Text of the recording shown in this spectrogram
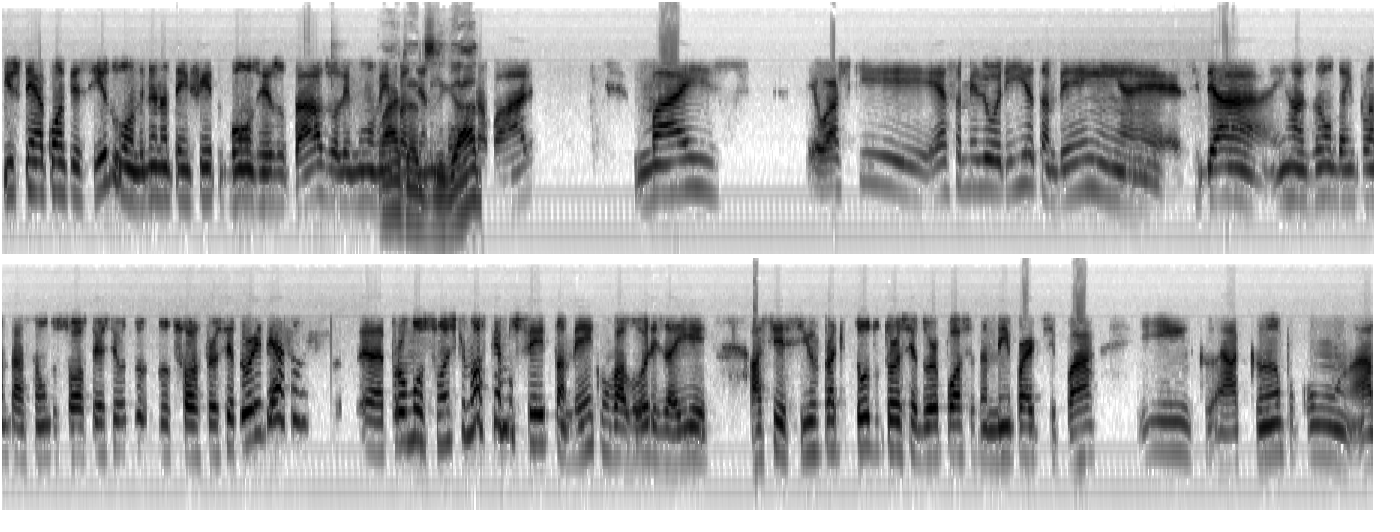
isso tem acontecido. O Londrina tem feito bons resultados. O Alemão vem fazendo desligado. um bom trabalho. Mas eu acho que essa melhoria também é, se dá em razão da implantação do sócio torcedor, do, do sócio torcedor e dessas é, promoções que nós temos feito também com valores aí acessíveis para que todo torcedor possa também participar e ir a campo com a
